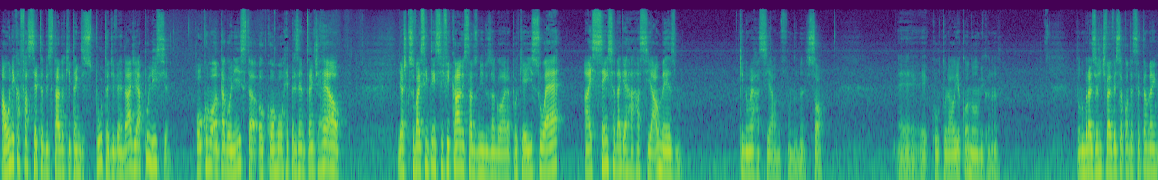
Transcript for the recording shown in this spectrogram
A única faceta do Estado que está em disputa de verdade é a polícia, ou como antagonista ou como representante real. E acho que isso vai se intensificar nos Estados Unidos agora, porque isso é a essência da guerra racial mesmo. Que não é racial, no fundo, né? Só. É, é cultural e econômica, né? Então no Brasil a gente vai ver isso acontecer também.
